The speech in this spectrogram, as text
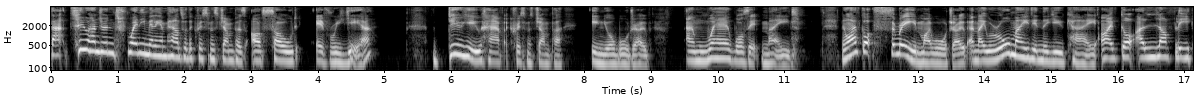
that 220 million pounds worth of Christmas jumpers are sold every year? Do you have a Christmas jumper in your wardrobe? And where was it made? Now, I've got three in my wardrobe and they were all made in the UK. I've got a lovely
